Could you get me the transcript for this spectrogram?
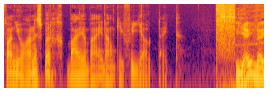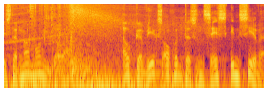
van Johannesburg, baie baie dankie vir jou tyd. Jy luister na Monitor. Elke weekoggend tussen 6 en 7.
